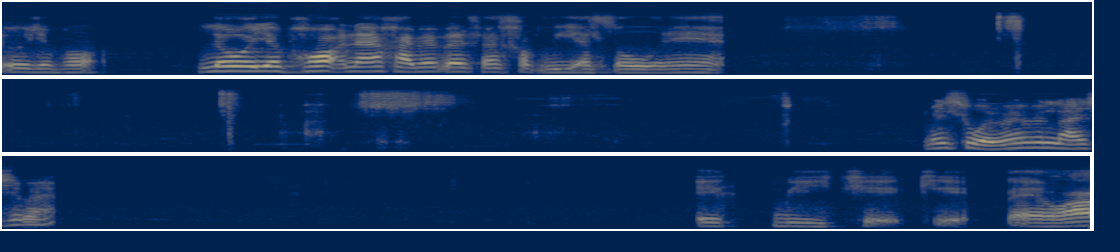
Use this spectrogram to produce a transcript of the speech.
โดยเฉพาะ โดยเฉพาะนะใครไม่เป็นแฟนคลับ VR s o เนี่ยไม่สวยไม่เป็นไรใช่ไหม X B K K แต่ว่า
